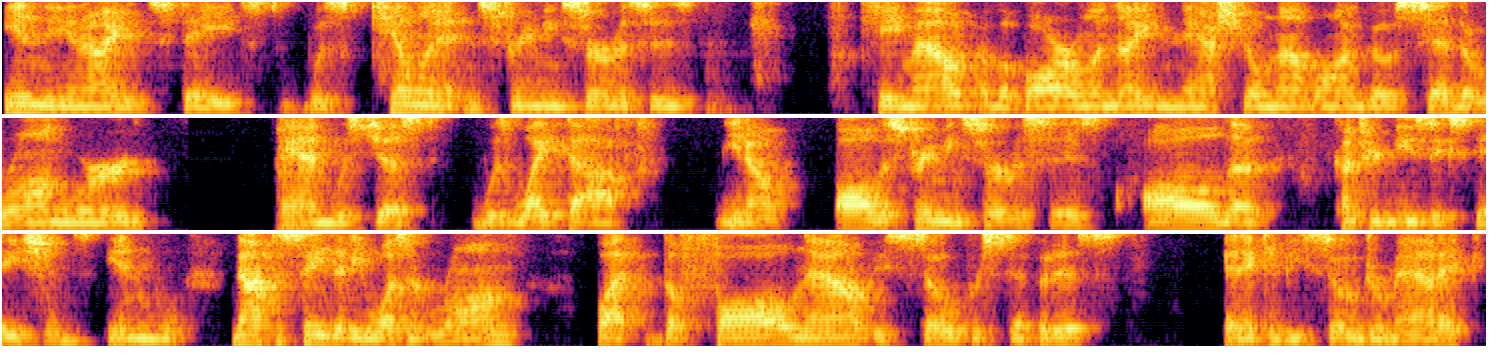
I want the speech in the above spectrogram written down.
in the United States, was killing it in streaming services. Came out of a bar one night in Nashville not long ago, said the wrong word, and was just was wiped off. You know, all the streaming services, all the country music stations. In not to say that he wasn't wrong, but the fall now is so precipitous and it can be so dramatic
